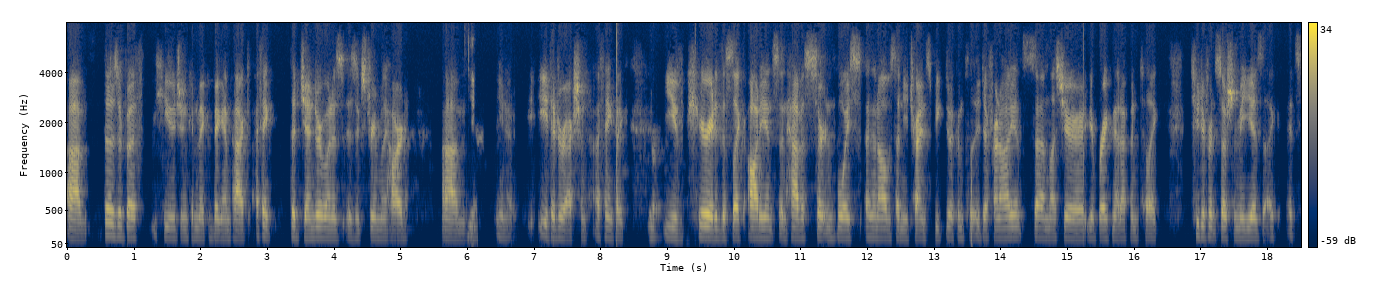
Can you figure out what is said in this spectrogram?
Um, those are both huge and can make a big impact. I think the gender one is is extremely hard. Um, yeah. You know, either direction. I think like yep. you've curated this like audience and have a certain voice, and then all of a sudden you try and speak to a completely different audience. So unless you're you're breaking that up into like two different social medias like it's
